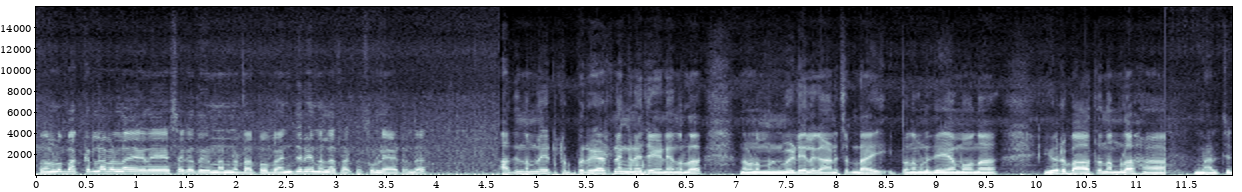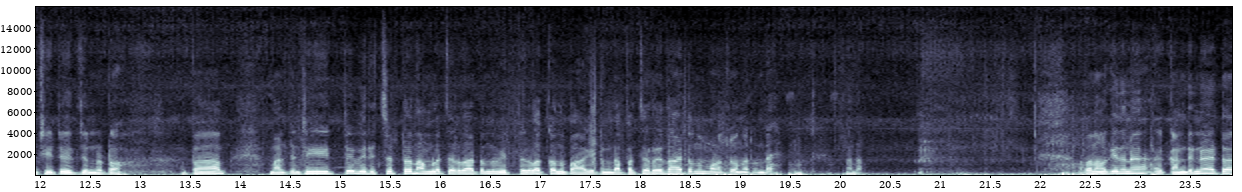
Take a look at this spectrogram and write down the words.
അപ്പോൾ നമ്മുടെ ബക്കറിലെ വെള്ളം ഏകദേശമൊക്കെ തീർന്നിട്ടുണ്ട്. അപ്പോൾ വെഞ്ചറി നല്ല സക്സസ്ഫുള്ളി ആയിട്ടുണ്ട്. ആദ്യം നമ്മൾ ഈ ട്രിപ്പ് ഇറിഗേഷൻ എങ്ങനെ ചെയ്യണമെന്നുള്ളത് നമ്മൾ മുൻ വീഡിയോയിൽ കാണിച്ചിട്ടുണ്ടായി. ഇപ്പോൾ നമ്മൾ ചെയ്യാൻ പോകുന്ന ഈ ഒരു ഭാഗത്ത് നമ്മൾ മൽച്ചൻ ഷീറ്റ് വിരിച്ചിട്ടുണ്ട് കേട്ടോ അപ്പോൾ ആ മൽച്ചൻ ഷീറ്റ് വിരിച്ചിട്ട് നമ്മൾ ചെറുതായിട്ടൊന്ന് വിത്തുകളൊക്കെ ഒന്ന് പാകിയിട്ടുണ്ട്. അപ്പോൾ ചെറുതായിട്ടൊന്ന് മുളച്ച് വന്നിട്ടുണ്ടേ. വേണ്ട അപ്പോൾ നമുക്കിതിന് കണ്ടിന്യൂ ആയിട്ട്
